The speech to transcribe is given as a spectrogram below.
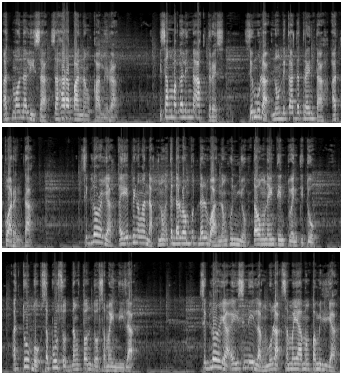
at Mona Lisa sa harapan ng kamera. Isang magaling na aktres simula noong dekada 30 at 40. Si Gloria ay ipinanganak noong ikadalawamput-dalawa ng Hunyo taong 1922 at tubo sa pusod ng Tondo sa Maynila. Si Gloria ay isinilang mula sa mayamang pamilya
